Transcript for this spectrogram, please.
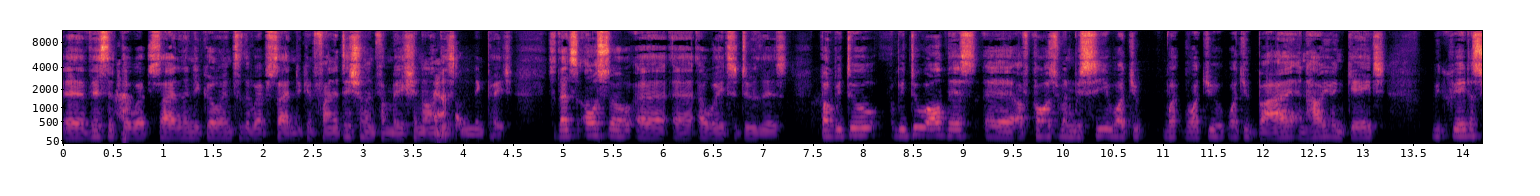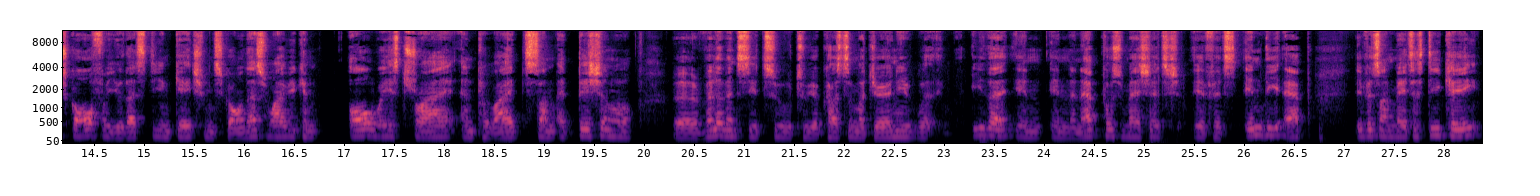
uh, visit the website, and then you go into the website and you can find additional information on yeah. this landing page. So that's also a, a, way to do this. But we do we do all this, uh, of course, when we see what you what, what you what you buy and how you engage. We create a score for you. That's the engagement score, and that's why we can always try and provide some additional uh, relevancy to to your customer journey with, either in in an app push message if it's in the app if it's on Matas DK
